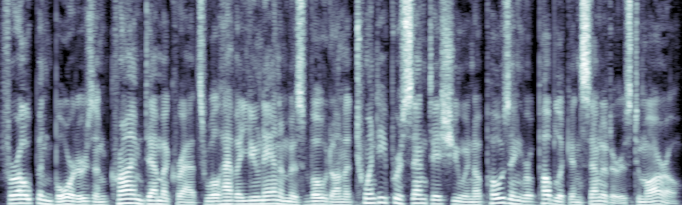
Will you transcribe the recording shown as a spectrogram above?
for open borders and crime Democrats will have a unanimous vote on a 20% issue in opposing Republican senators tomorrow.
